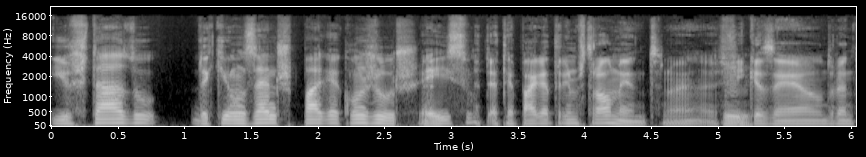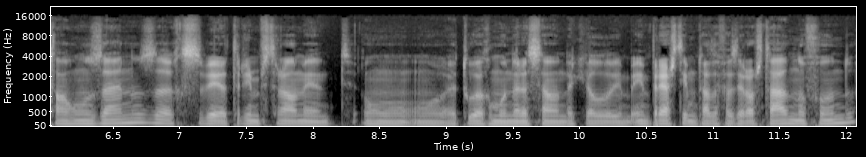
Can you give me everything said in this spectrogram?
e o Estado daqui a uns anos paga com juros, é isso? Até, paga trimestralmente, não é? Ficas é, durante alguns anos a receber trimestralmente um, um, a tua remuneração daquele empréstimo que estás a fazer ao Estado, no fundo,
